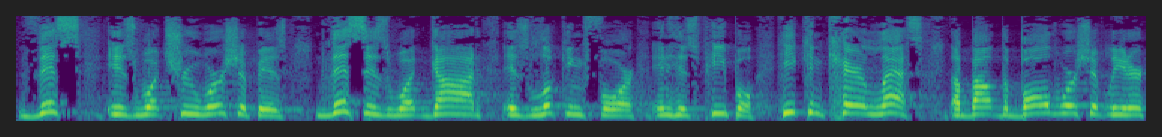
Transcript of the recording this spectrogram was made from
This is what true worship is. This is what God is looking for in His people. He can care less about the bald worship leader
